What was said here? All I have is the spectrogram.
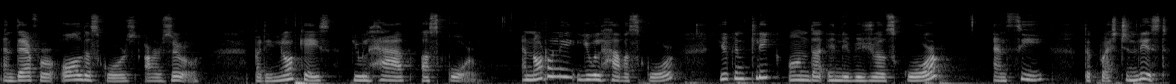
and therefore all the scores are zero. But in your case, you will have a score. And not only you will have a score, you can click on the individual score and see the question list,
